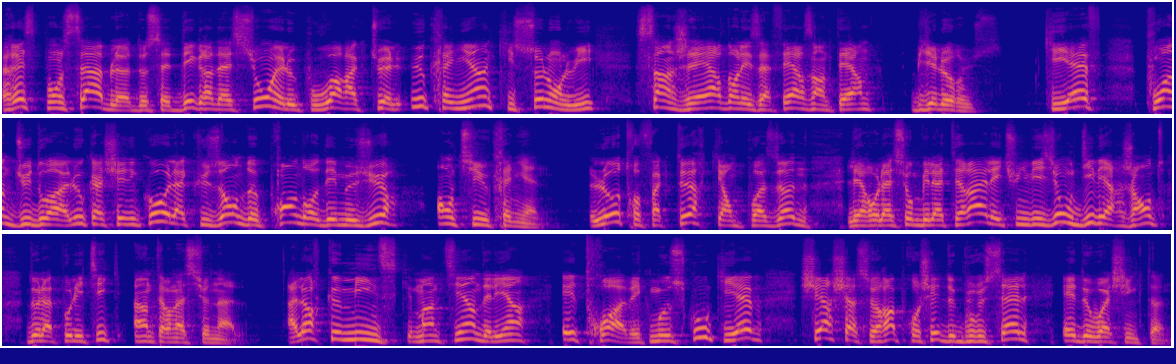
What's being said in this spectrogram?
responsable de cette dégradation est le pouvoir actuel ukrainien qui, selon lui, s'ingère dans les affaires internes biélorusses. Kiev pointe du doigt Loukachenko, l'accusant de prendre des mesures anti-ukrainiennes. L'autre facteur qui empoisonne les relations bilatérales est une vision divergente de la politique internationale. Alors que Minsk maintient des liens étroits avec Moscou, Kiev cherche à se rapprocher de Bruxelles et de Washington.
